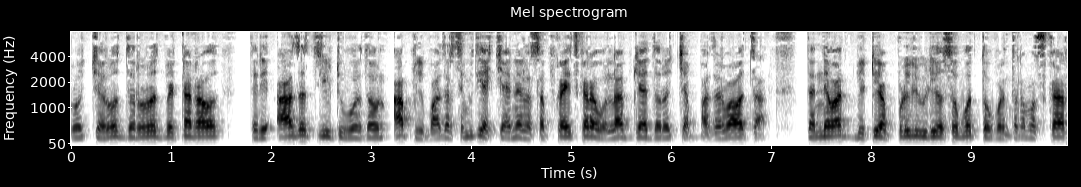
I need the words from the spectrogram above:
रोजच्या रोज दररोज भेटणार आहोत. तरी आजच युट्यूबवर जाऊन आपली बाजार समिती या चॅनलला सबस्क्राईब करा व लाभ घ्या दररोजच्या बाजारभावाचा. धन्यवाद. भेटूया पुढील व्हिडिओ सोबत. तोपर्यंत नमस्कार.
